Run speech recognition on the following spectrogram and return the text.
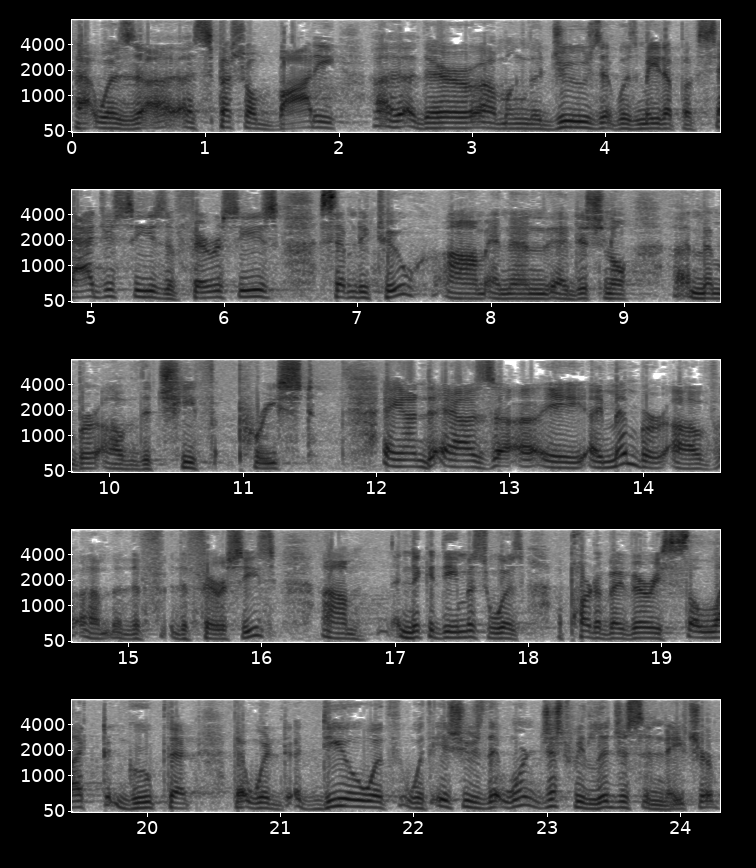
That was a, a special body uh, there among the Jews that was made up of Sadducees, of Pharisees, 72, um, and then the additional uh, member of the chief priest. And as a, a member of um, the, the, Pharisees, um, Nicodemus was a part of a very select group that, that would deal with, with issues that weren't just religious in nature.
